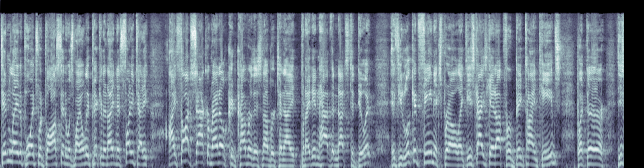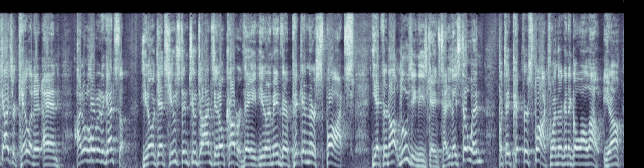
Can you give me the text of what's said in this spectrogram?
Didn't lay the points with Boston. It was my only pick of the night. And it's funny, Teddy. I thought Sacramento could cover this number tonight, but I didn't have the nuts to do it. If you look at Phoenix, bro, like these guys get up for big time teams, but they're these guys are killing it, and I don't hold it against them. You know, against Houston two times, they don't cover. They, you know what I mean? They're picking their spots, yet they're not losing these games, Teddy. They still win, but they pick their spots when they're going to go all out, you know?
